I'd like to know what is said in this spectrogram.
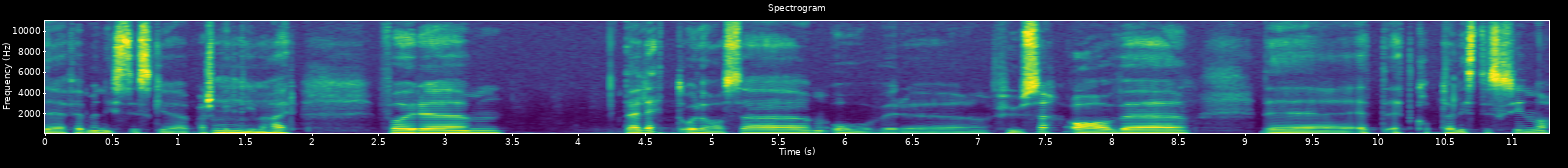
det feministiske perspektivet her. For um, det er lett å la seg overfuse av det, et, et kapitalistisk syn. Da.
